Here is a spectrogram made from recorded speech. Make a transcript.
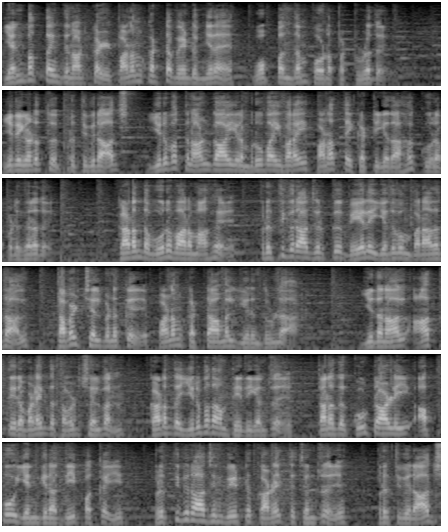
எண்பத்தைந்து நாட்கள் பணம் கட்ட வேண்டும் என ஒப்பந்தம் போடப்பட்டுள்ளது. இதையடுத்து பிருத்திவிராஜ் இருபத்தி நான்காயிரம் ரூபாய் வரை பணத்தை கட்டியதாக கூறப்படுகிறது. கடந்த ஒரு வாரமாக பிருத்திவிராஜிற்கு வேலை எதுவும் வராததால் தமிழ்ச்செல்வனுக்கு பணம் கட்டாமல் இருந்துள்ளார். இதனால் ஆத்திரமடைந்த தமிழ்ச்செல்வன் கடந்த இருபதாம் தேதியன்று தனது கூட்டாளி அப்போ என்கிற தீபக்கை பிருத்திவிராஜின் வீட்டுக்கு அழைத்துச் சென்று பிருத்திவிராஜ்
